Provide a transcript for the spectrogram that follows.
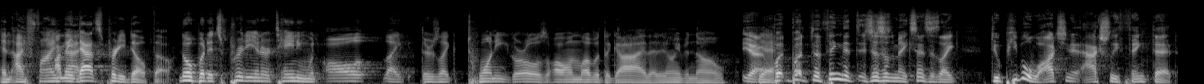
and I find I mean, that- that's pretty dope, though. No, but it's pretty entertaining when all like there's like 20 girls all in love with the guy that they don't even know. Yeah, but but the thing that it just doesn't make sense is like, do people watching it actually think that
